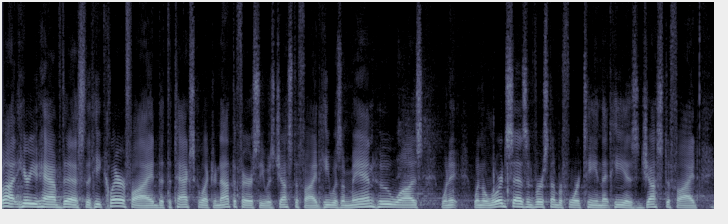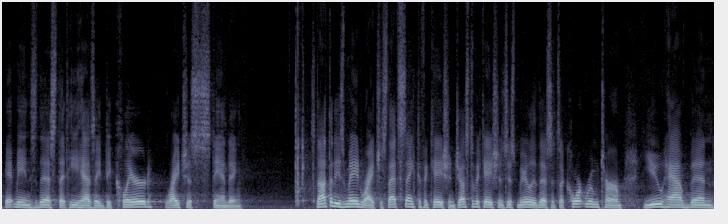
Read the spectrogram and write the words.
But here you have this that he clarified that the tax collector, not the Pharisee, was justified. He was a man who was, when, it, when the Lord says in verse number 14 that he is justified, it means this that he has a declared righteous standing. It's not that he's made righteous, that's sanctification. Justification is just merely this it's a courtroom term. You have been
